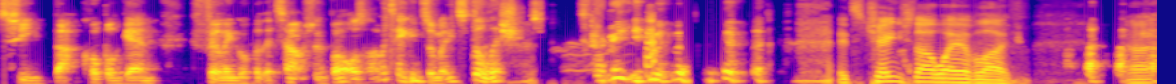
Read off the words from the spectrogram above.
see that couple again filling up at the taps with bottles. I'm taking some. It's delicious. It's great. it's changed our way of life. Uh,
